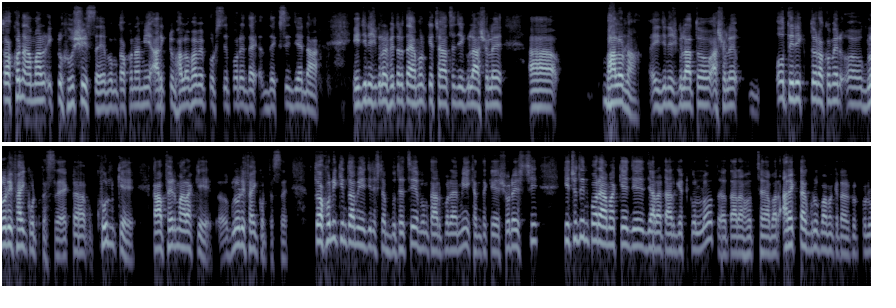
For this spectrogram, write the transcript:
তখন আমার একটু হুশ হইছে এবং তখন আমি আরেকটু ভালোভাবে পড়ছি। পরে দেখছি যে না, এই জিনিসগুলোর ভিতরে তো এমন কিছু আছে যেগুলো আসলে ভালো না। এই জিনিসগুলা তো আসলে অতিরিক্ত রকমের গ্লোরিফাই করতেছে। একটা খুনকে, কাফের মারাকে গ্লোরিফাই করতেছে। তখনই কিন্তু আমি এই জিনিসটা বুঝেছি এবং তারপরে আমি এখান থেকে সরে এসেছি। কিছুদিন পরে আমাকে যে যারা টার্গেট করল তারা হচ্ছে আবার আরেকটা গ্রুপ আমাকে টার্গেট করল।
